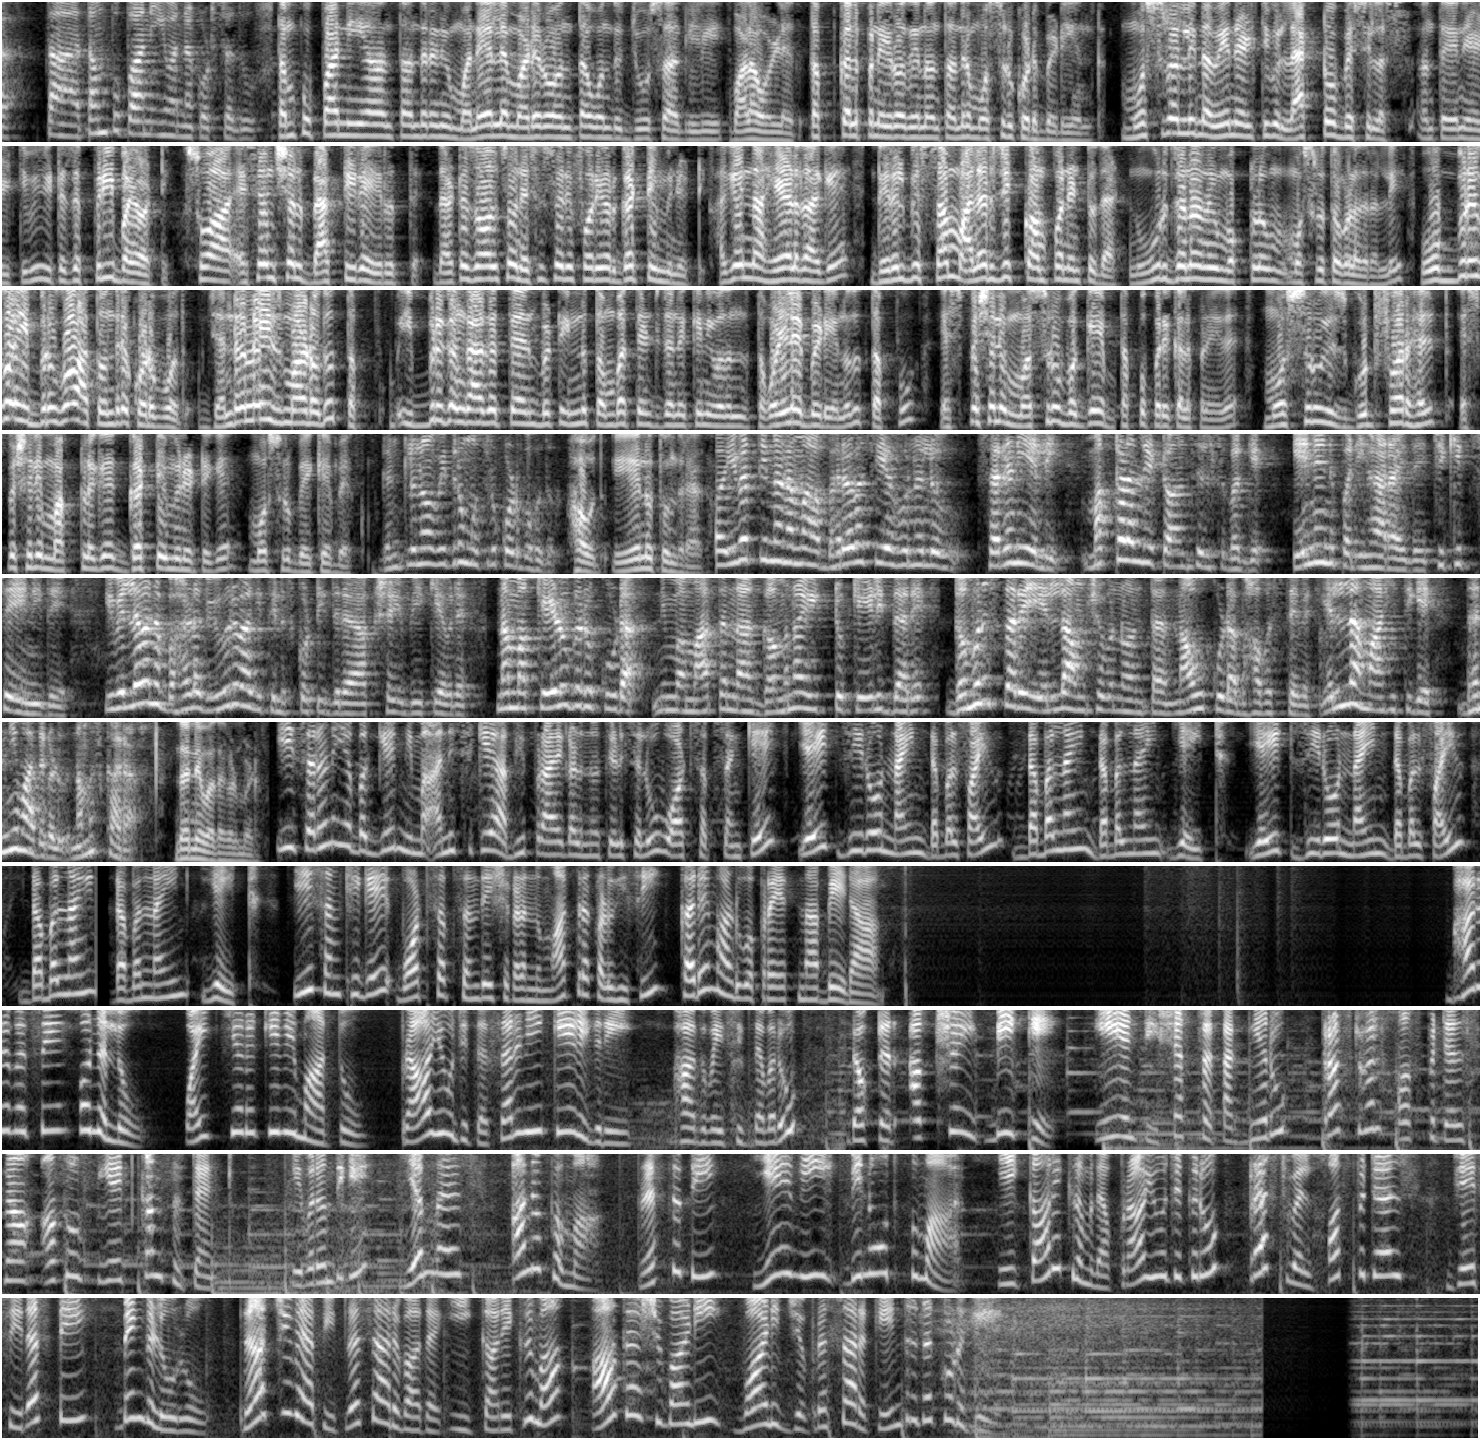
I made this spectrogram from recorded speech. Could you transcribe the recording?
ತಂಪು ಪಾನೀಯವನ್ನ ಕೊಡಿಸೋದು. ತಂಪು ಪಾನೀಯ ಅಂತಂದ್ರೆ ನೀವು ಮನೆಯಲ್ಲೇ ಮಾಡಿರುವಂತ ಒಂದು ಜ್ಯೂಸ್ ಆಗ್ಲಿ ಬಹಳ ಒಳ್ಳೇದು. ತಪ್ಪು ಕಲ್ಪನೆ ಇರೋದೇನಂತಂದ್ರೆ ಮೊಸರು ಕೊಡಬೇಡಿ ಅಂತ. ಮೊಸರಲ್ಲಿ ನಾವೇನ್ ಹೇಳ್ತೀವಿ? ಲ್ಯಾಕ್ಟೋಬೆಸಿಲಸ್ ಅಂತ ಏನ್ ಹೇಳ್ತೀವಿ? It is a prebiotic so ಆ ಎಸೆನ್ಷಿಯಲ್ ಬ್ಯಾಕ್ಟೀರಿಯಾ ಇರುತ್ತೆ. That is also necessary for your gut immunity again ನಾ ಹೇಳ್ದಾಗೆ there will be some allergic component to that ನೂರು ಜನ ನೀವು ಮಕ್ಕಳು ಮೊಸರು ತಗೊಳ್ಳೋದ್ರಲ್ಲಿ ಒಬ್ರಿಗೋ ಇಬ್ರಿಗೋ ಆ ತೊಂದರೆ ಕೊಡಬಹುದು ಜನರಲೈಸ್ ಮಾಡೋದು ತಪ್ಪು. ಇಬ್ರಿಗಂಗಾಗುತ್ತೆ ಅನ್ಬಿಟ್ಟು ಇನ್ನು ತೊಂಬತ್ತೆಂಟು ಜನಕ್ಕೆ ನೀವು ಅದನ್ನು ತಗೊಳ್ಳೇಬೇಡಿ ಅನ್ನೋದು ತಪ್ಪು. ಎಸ್ಪೆಷಲಿ ಮೊಸರು ಬಗ್ಗೆ ತಪ್ಪು ಪರಿಕಲ್ಪನೆ ಇದೆ. ಮೊಸರು is good for health especially ಮಕ್ಕಳಿಗೆ ಗಟ್ ಇಮ್ಯುನಿಟಿಗೆ ಮೊಸರು ಬೇಕೇ ಬೇಕು. ಗಂಟ್ಲು ನೋವಿದ್ರೂ ಮೊಸರು ಕೊಡಬಹುದು. ಹೌದು ಏನು ತೊಂದರೆ ಆಗ. ಇವತ್ತಿನ ನಮ್ಮ ಭರವಸೆಯ ಹೊನಲು ಸರಣಿಯಲ್ಲಿ ಮಕ್ಕಳಲ್ಲಿ ಟಾನ್ಸಿಲ್ಸ್ ಬಗ್ಗೆ ಏನೇನು ಪರಿಹಾರ ಇದೆ ಚಿಕಿತ್ಸೆ ಏನಿದೆ ಇವೆಲ್ಲವನ್ನ ಬಹಳ ವಿವರವಾಗಿ ತಿಳಿಸ್ಕೊಟ್ಟಿದ್ದೀರಾ ಅಕ್ಷಯ್ ಬಿಕೆ ಅವರೇ. ನಮ್ಮ ಕೇಳುಗರು ಕೂಡ ನಿಮ್ಮ ಮಾತನ್ನ ಗಮನ ಇಟ್ಟು ಕೇಳಿದ್ದಾರೆ ಗಮನಿಸ್ತಾರೆ ಎಲ್ಲ ಅಂಶವನ್ನು ಅಂತ ನಾವು ಕೂಡ ಭಾವಿಸ್ತೇವೆ. ಎಲ್ಲ ಮಾಹಿತಿಗೆ ಧನ್ಯವಾದಗಳು. ನಮಸ್ಕಾರ. ಧನ್ಯವಾದಗಳು ಮೇಡಮ್ ಈ ಸರಣಿಯ ಬಗ್ಗೆ ನಿಮ್ಮ ಅನಿಸಿಕೆ ಅಭಿಪ್ರಾಯಗಳನ್ನು ತಿಳಿಸಲು ವಾಟ್ಸ್ಆಪ್ ಸಂಖ್ಯೆ eight zero nine double five double nine double nine eight. Eight zero nine double five double nine double nine eight. ಈ ಸಂಖ್ಯೆಗೆ ವಾಟ್ಸ್ಆಪ್ ಸಂದೇಶಗಳನ್ನು ಮಾತ್ರ ಕಳುಹಿಸಿ ಕರೆ ಮಾಡುವ ಪ್ರಯತ್ನ ಬೇಡ. ಭರವಸೆ ಹೊನಲು ವೈದ್ಯರ ಕಿವಿ ಮಾತು ಪ್ರಾಯೋಜಿತ ಸರಣಿ ಕೇಳಿದಿರಿ. ಭಾಗವಹಿಸಿದ್ದವರು ಡಾಕ್ಟರ್ ಅಕ್ಷಯ್ ಬಿಕೆ ಎಎನ್ಟಿ ಶಸ್ತ್ರ ತಜ್ಞರು ಟ್ರಸ್ಟ್ವೆಲ್ ಹಾಸ್ಪಿಟಲ್ಸ್ನ ಅಸೋಸಿಯೇಟ್ ಕನ್ಸಲ್ಟೆಂಟ್. ಇವರೊಂದಿಗೆ ಎಂಎಸ್ ಅನುಪಮ, ಪ್ರಸ್ತುತಿ ಎವಿ ವಿನೋದ್ ಕುಮಾರ್. ಈ ಕಾರ್ಯಕ್ರಮದ ಪ್ರಾಯೋಜಕರು ಟ್ರಸ್ಟ್ ವೆಲ್ ಹಾಸ್ಪಿಟಲ್ಸ್, ಜೆಸಿ ರಸ್ತೆ, ಬೆಂಗಳೂರು. ರಾಜ್ಯವ್ಯಾಪಿ ಪ್ರಸಾರವಾದ ಈ ಕಾರ್ಯಕ್ರಮ ಆಕಾಶವಾಣಿ ವಾಣಿಜ್ಯ ಪ್ರಸಾರ ಕೇಂದ್ರದ ಕೊಡುಗೆ.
